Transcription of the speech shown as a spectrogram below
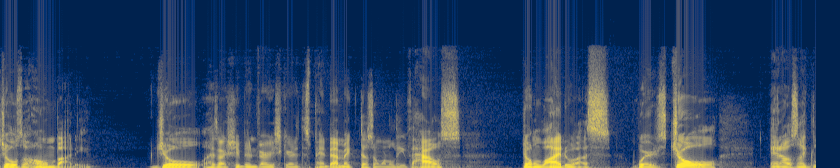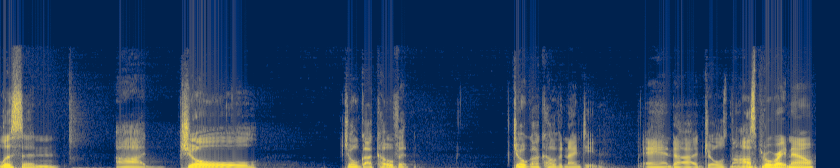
Joel's a homebody. Joel has actually been very scared of this pandemic. Doesn't want to leave the house. Don't lie to us. Where's Joel?" And I was like, "Listen, uh, Joel." Joel got COVID. Joel got COVID 19. And uh, Joel's in the hospital right now.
